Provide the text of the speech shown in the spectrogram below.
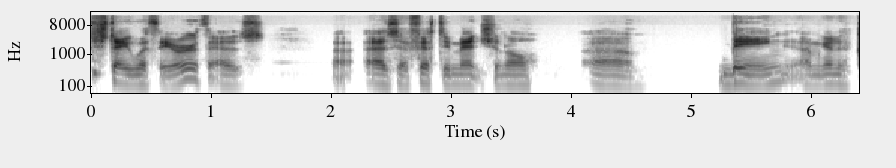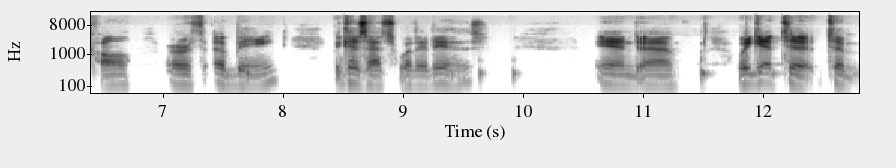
stay with the earth as uh, as a fifth dimensional uh, being i'm going to call earth a being because that's what it is. And uh, we get to to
